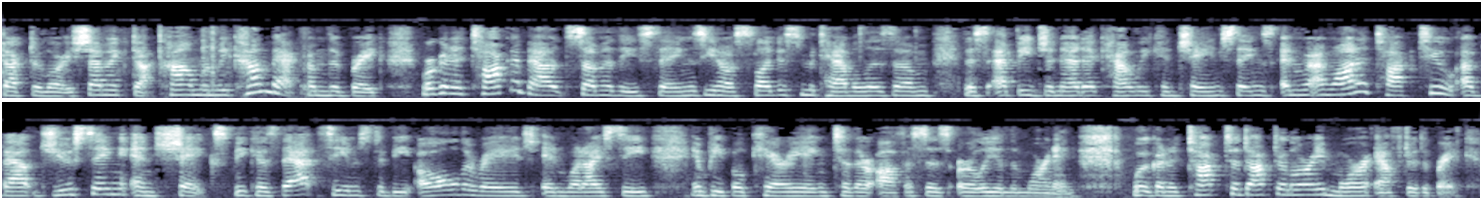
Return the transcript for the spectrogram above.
drlorishemek.com. When we come back from the break, we're going to talk about some of these things, you know, sluggish metabolism, this epigenetic, how we can change things and I want to talk too about juicing and shakes because that seems to be all the rage in what I see in people carrying to their offices early in the morning. We're going to talk to Dr. Lori more after the break.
